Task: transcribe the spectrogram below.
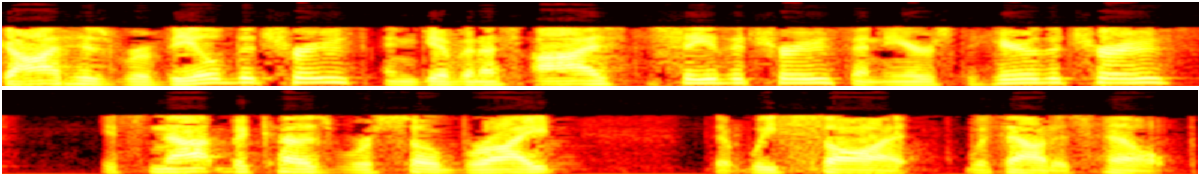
God has revealed the truth and given us eyes to see the truth and ears to hear the truth. It's not because we're so bright that we saw it without His help.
